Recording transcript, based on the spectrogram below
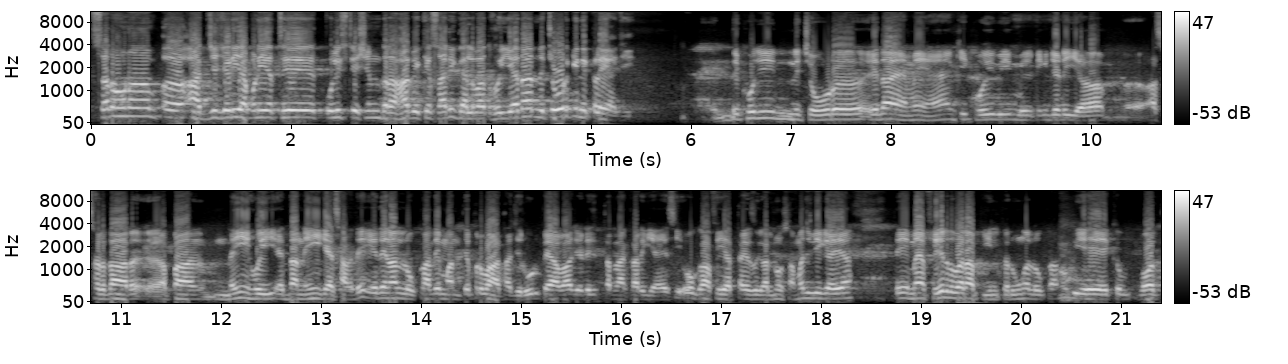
ਸਰ ਹੁਣ ਅੱਜ ਜਿਹੜੀ ਆਪਣੀ ਇੱਥੇ ਪੁਲਿਸ ਸਟੇਸ਼ਨ ਦਰਾਹਾ ਵਿਖੇ ਸਾਰੀ ਗੱਲਬਾਤ ਹੋਈ ਹੈ ਤਾਂ ਨਿਚੋੜ ਕੀ ਨਿਕਲਿਆ ਜੀ? ਦੇਖੋ ਜੀ ਨਿਚੋੜ ਇਹਦਾ ਐਵੇਂ ਹੈ ਕਿ ਕੋਈ ਵੀ ਮੀਟਿੰਗ ਜਿਹੜੀ ਆ ਅਸਰਦਾਰ ਆਪਾਂ ਨਹੀਂ ਹੋਈ ਇਦਾਂ ਨਹੀਂ ਕਹਿ ਸਕਦੇ। ਇਹਦੇ ਨਾਲ ਲੋਕਾਂ ਦੇ ਮਨ ਤੇ ਪ੍ਰਭਾਵ ਤਾਂ ਜ਼ਰੂਰ ਪਿਆ ਵਾ, ਜਿਹੜੇ ਧਰਨਾਕਾਰੀ ਆਏ ਸੀ, ਉਹ ਕਾਫੀ ਹੱਦ ਤੱਕ ਇਸ ਗੱਲ ਨੂੰ ਸਮਝ ਵੀ ਗਏ ਆ। ਤੇ ਮੈਂ ਫਿਰ ਦੁਬਾਰਾ ਅਪੀਲ ਕਰੂੰਗਾ ਲੋਕਾਂ ਨੂੰ ਵੀ ਇਹ ਇੱਕ ਬਹੁਤ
